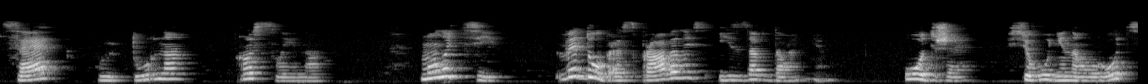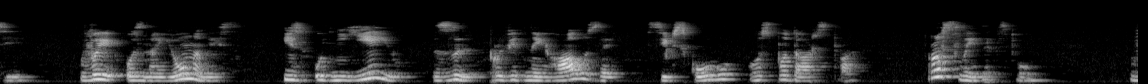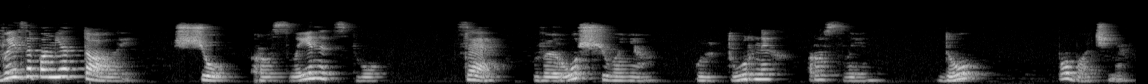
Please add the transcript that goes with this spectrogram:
це культурна рослина. Молодці! Ви добре справились із завданням. Отже, сьогодні на уроці ви ознайомились із однією з провідних галузей сільського господарства рослинництвом. Ви запам'ятали, що рослинництво це вирощування культурних рослин. До побачення!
